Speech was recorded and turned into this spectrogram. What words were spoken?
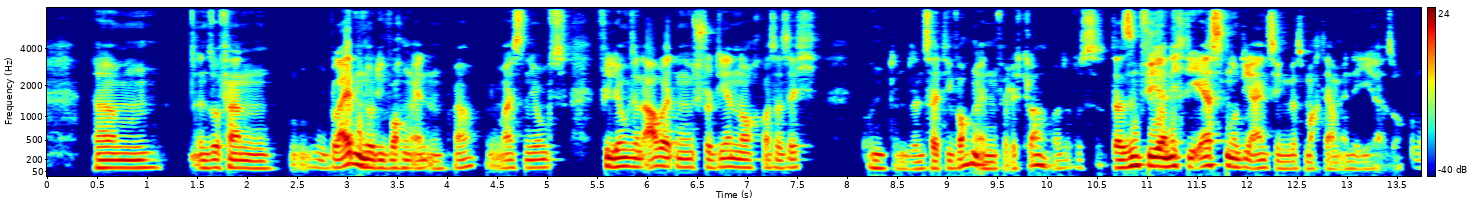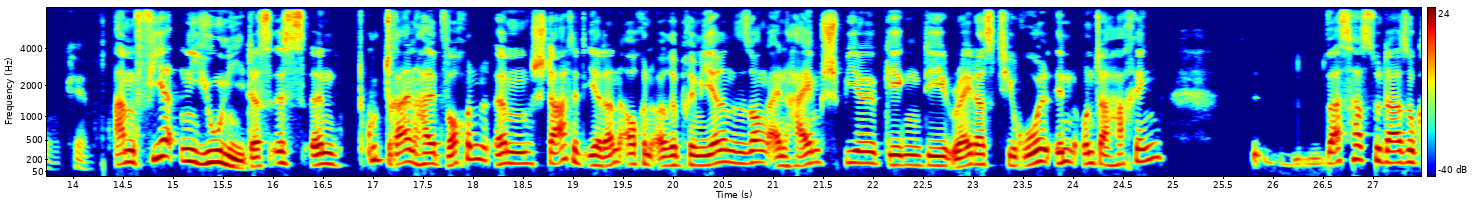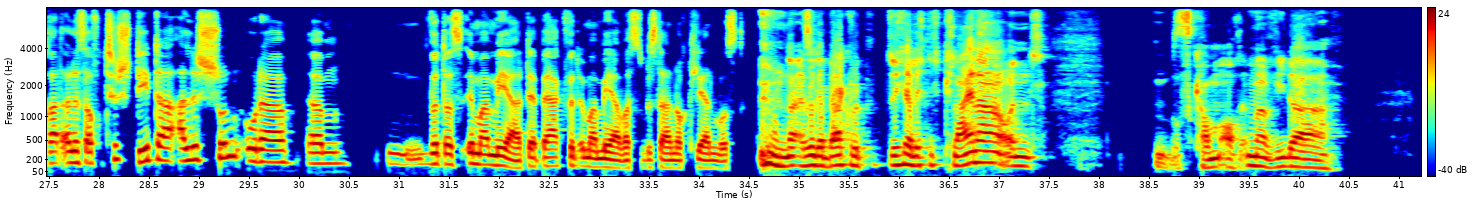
Ähm, insofern bleiben nur die Wochenenden. Ja, die meisten Jungs, viele Jungs sind arbeiten, studieren noch, was weiß ich. Und dann sind es halt die Wochenenden, völlig klar. Also das, da sind wir ja nicht die Ersten und die Einzigen. Das macht ja am Ende jeder so. Okay. Am 4. Juni, das ist in gut dreieinhalb Wochen, ähm, startet ihr dann auch in eure Premierensaison ein Heimspiel gegen die Raiders Tirol in Unterhaching. Was hast du da so gerade alles auf dem Tisch? Steht da alles schon oder ähm, wird das immer mehr? Der Berg wird immer mehr, was du bis dahin noch klären musst. Also der Berg wird sicherlich nicht kleiner und es kommen auch immer wieder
